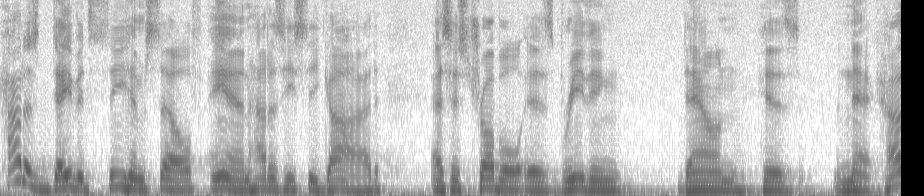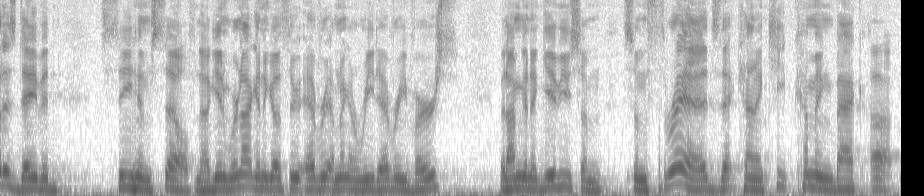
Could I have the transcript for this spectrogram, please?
how does David see himself and how does he see God as his trouble is breathing down his neck? How does David see himself? Now again, we're not going to go through every I'm not going to read every verse, but I'm going to give you some some threads that kind of keep coming back up.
